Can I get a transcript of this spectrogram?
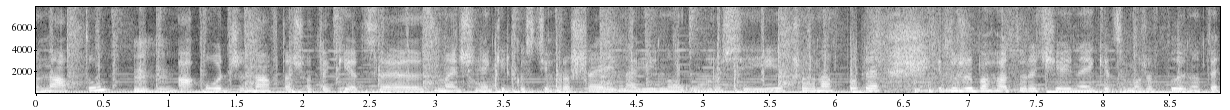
е, нафту. Uh-huh. А отже, нафта, що таке, це зменшення кількості грошей на війну у Росії, якщо вона впаде, і дуже багато речей, на які це може вплинути,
